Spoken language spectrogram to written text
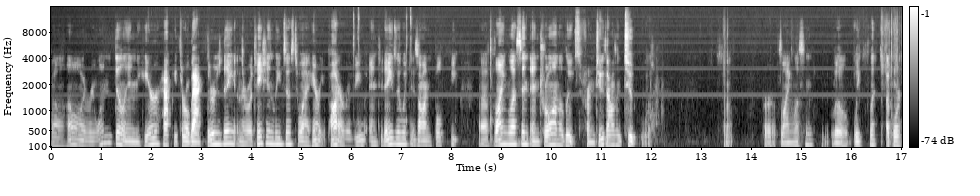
Well, hello everyone, Dylan here. Happy Throwback Thursday, and the rotation leads us to a Harry Potter review, and today's which is on both the uh, Flying Lesson and Troll on the Loose from 2002. So, for Flying Lesson, little leaflet, of course.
